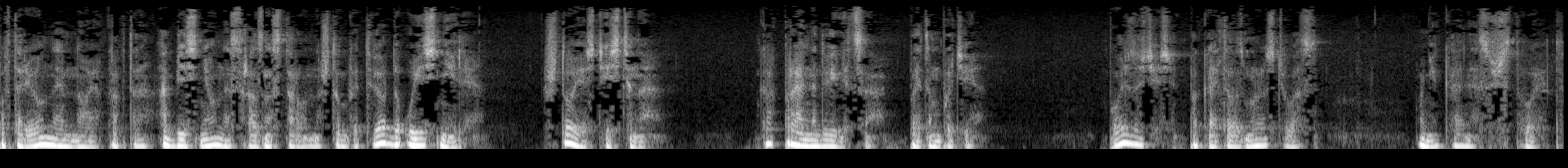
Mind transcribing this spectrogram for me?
повторенное мною, как-то объясненное с разных сторон, чтобы вы твердо уяснили, что есть истина – как правильно двигаться по этому пути? Пользуйтесь, пока эта возможность у вас уникальная существует.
